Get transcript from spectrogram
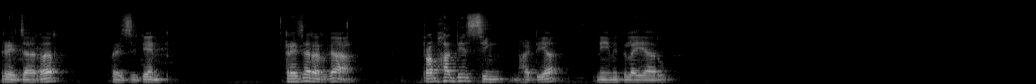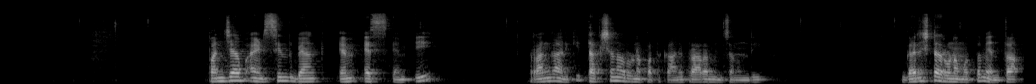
treasurer president. ట్రెజరర్గా ప్రభాదేశ్ సింగ్ భటియా నియమితులయ్యారు. Punjab and Sind bank MSME రంగానికి తక్షణ రుణ పథకాన్ని ప్రారంభించనుంది. గరిష్ట రుణ మొత్తం ఎంత?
